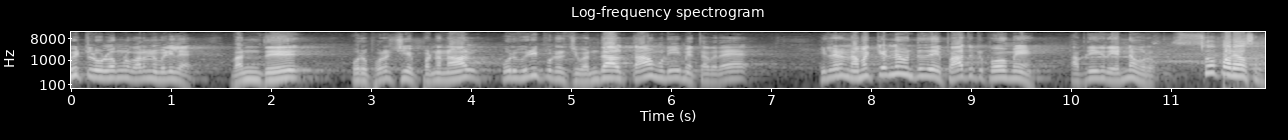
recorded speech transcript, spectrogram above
வீட்டில் உள்ளவங்களும் வரணும் வெளியில். வந்து ஒரு புரட்சியை பண்ணினால் ஒரு விழிப்புணர்ச்சி வந்தால் தான் முடியுமே தவிர இல்லைன்னா நமக்கு என்ன வந்தது? பார்த்துட்டு போவோமே அப்படிங்கிற எண்ணம் வரும். சூப்பர் யோசனை.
